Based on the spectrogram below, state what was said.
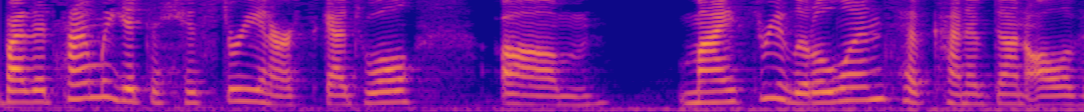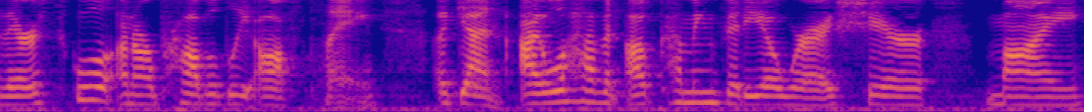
by the time we get to history in our schedule, um, my three little ones have kind of done all of their school and are probably off playing. Again, I will have an upcoming video where I share my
